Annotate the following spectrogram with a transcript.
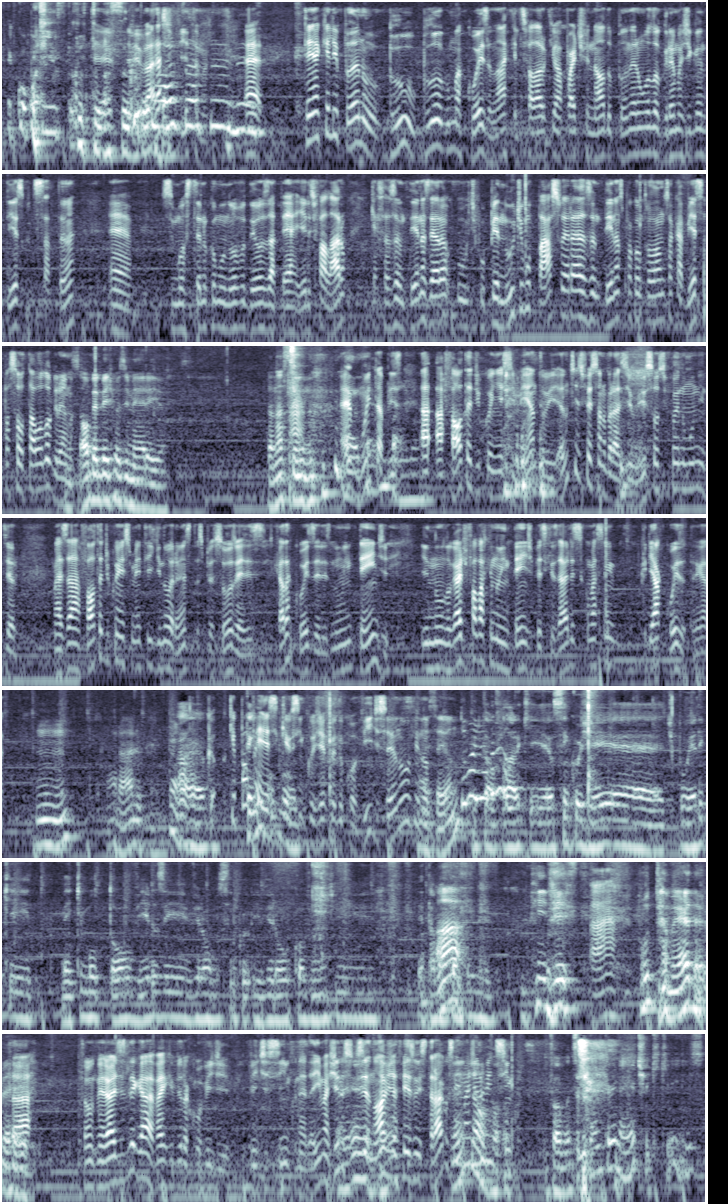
É comunista. Cultuação. Você vê várias fitas, mano. É, tem aquele plano Blue, Blue alguma coisa lá, que eles falaram que a parte final do plano era um holograma gigantesco de Satã, é, se mostrando como o novo deus da Terra. E eles falaram que essas antenas eram o tipo o penúltimo passo era as antenas pra controlar nossa cabeça pra soltar o holograma. Olha o bebê de Rosemary aí, ó. Tá nascendo. É É, muita cara, brisa. A, a falta de conhecimento, e eu não sei se foi só no Brasil isso ou se foi no mundo inteiro, mas a falta de conhecimento e ignorância das pessoas, eles, de cada coisa, eles não entendem. E no lugar de falar que não entende, pesquisar, eles começam a criar coisa, tá ligado? Uhum. Caralho, cara. Ah, é, Que, que papo Tem é esse que o pouco. 5G foi do Covid? Isso aí eu não ouvi Não, não. isso aí eu não tô mais então, falaram que o 5G é tipo ele que meio que mutou o vírus e virou um 5 e virou o Covid e ele tá Ah. Entendi. Ah, Puta merda, velho. tá. Então melhor desligar, vai que vira Covid 25, né? Daí imagina se É, 19 então. já fez um estrago, você É, imagina então, 25. Vamos desligar a internet, o que, que é isso?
